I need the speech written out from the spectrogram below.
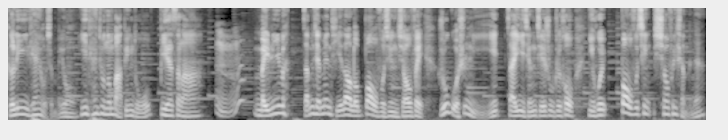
隔离一天有什么用？一天就能把病毒憋死啦？嗯，每日一问，咱们前面提到了报复性消费，如果是你在疫情结束之后，你会报复性消费什么呢？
